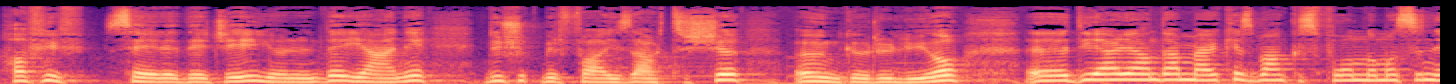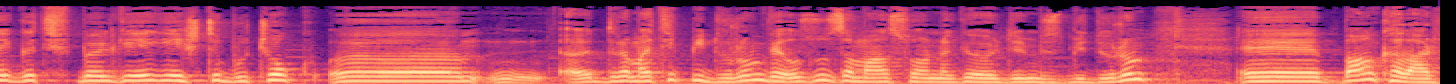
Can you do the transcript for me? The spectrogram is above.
hafif seyredeceği yönünde yani düşük bir faiz artışı öngörülüyor. E, diğer yandan Merkez Bankası fonlaması negatif bölgeye geçti. Bu çok e, dramatik bir durum ve uzun zaman sonra gördüğümüz bir durum e, bankalar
